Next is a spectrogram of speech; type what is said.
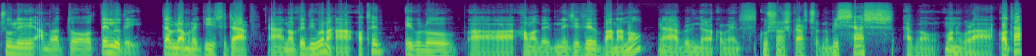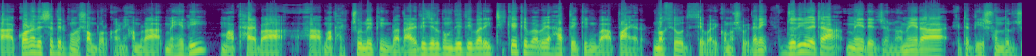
চুলে আমরা তো তেলও দিই। তাহলে আমরা কি সেটা নখে দিব না? অতএব এগুলো আমাদের নিজেদের বানানো বিভিন্ন রকমের কুসংস্কার জন্য বিশ্বাস এবং মন গড়া কথা কন্যাদের সাথে কোনো সম্পর্ক নেই। আমরা মেহেদি মাথায় বা মাথার চুলে কিংবা দাড়িতে যেরকম দিতে পারি, ঠিক একইভাবে হাতে কিংবা পায়ের নখেও দিতে পারি, কোনো সুবিধা নেই। যদিও এটা মেয়েদের জন্য, মেয়েরা এটা দিয়ে সৌন্দর্য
